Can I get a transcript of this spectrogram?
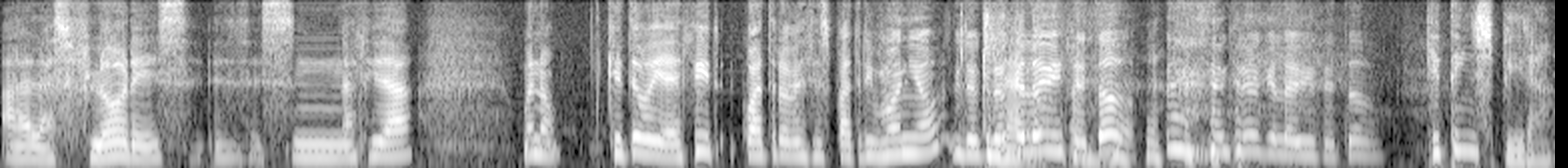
a las flores es, es una ciudad bueno, ¿qué te voy a decir? Cuatro veces patrimonio, yo creo Claro. que lo dice todo. Yo creo que lo dice todo. ¿Qué te inspira?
